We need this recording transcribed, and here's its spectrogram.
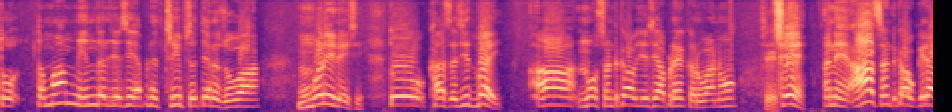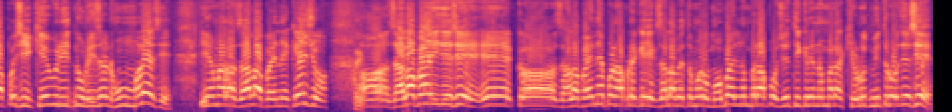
તો તમામની અંદર જે છે આપણે થ્રિપ્સ અત્યારે જોવા મળી રહી છે. તો ખાસ અજીતભાઈ આ નો છંટકાવ જે છે આપણે કરવાનો છે. અને આ છંટકાવ કર્યા પછી કેવી રીતનું રિઝલ્ટ હું મળે છે એ અમારા ઝાલાભાઈને કહેજો. ઝાલાભાઈ જે છે એક ઝાલાભાઈને પણ આપણે કહીએ ઝાલાભાઈ તમારો મોબાઈલ નંબર આપો જેથી કરીને અમારા ખેડૂત મિત્રો જે છે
